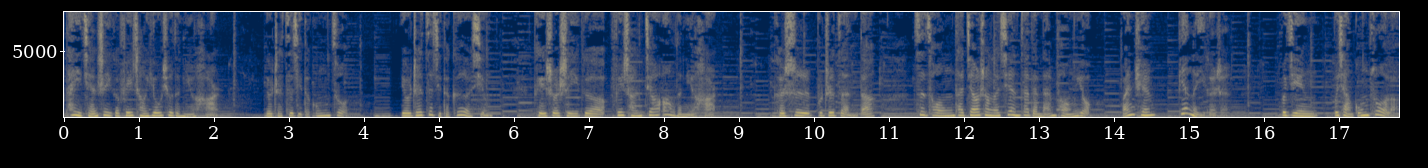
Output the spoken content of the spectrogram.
她以前是一个非常优秀的女孩，有着自己的工作，有着自己的个性，可以说是一个非常骄傲的女孩。可是不知怎的。自从她交上了现在的男朋友，完全变了一个人，不仅不想工作了，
